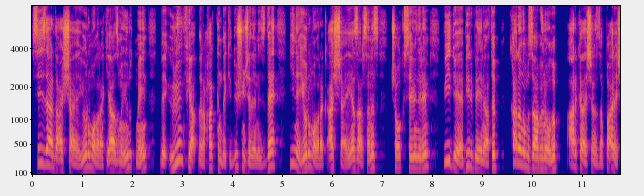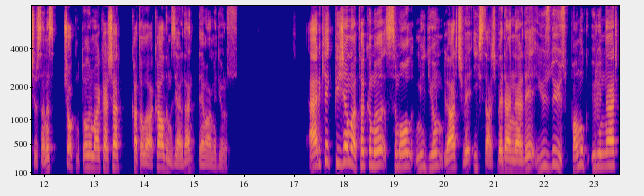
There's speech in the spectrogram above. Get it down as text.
sizler de aşağıya yorum olarak yazmayı unutmayın. Ve ürün fiyatları hakkındaki düşüncelerinizi de yine yorum olarak aşağıya yazarsanız çok sevinirim. Videoya bir beğeni atıp kanalımıza abone olup arkadaşlarınızla paylaşırsanız çok mutlu olurum arkadaşlar. Kataloğa kaldığımız yerden devam ediyoruz. Erkek pijama takımı small, medium, large ve x large bedenlerde %100 pamuk ürünler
